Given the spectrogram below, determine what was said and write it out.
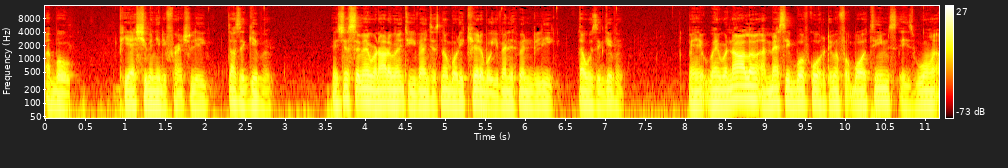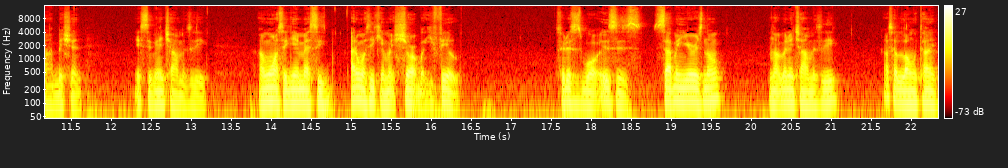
about PSG winning the French league. That's a given. It's just that when Ronaldo went to Juventus, nobody cared about Juventus winning the league. That was a given. When, Ronaldo and Messi both go to different football teams, is one ambition. It's to win Champions League. And once again, Messi, I don't want to say he came up short, but he failed. So this is what this is seven years now, not winning Champions League. That's a long time.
